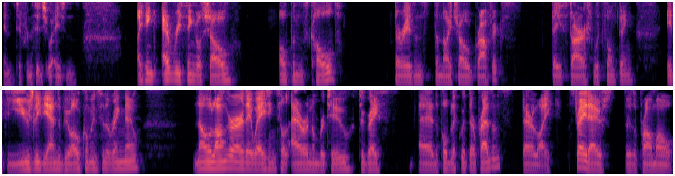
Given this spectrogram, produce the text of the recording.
in different situations. I think every single show opens cold. There isn't the Nitro graphics. They start with something. It's usually the NWO coming to the ring now. No longer are they waiting till hour number two to grace uh, the public with their presence. They're like straight out. There's a promo,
